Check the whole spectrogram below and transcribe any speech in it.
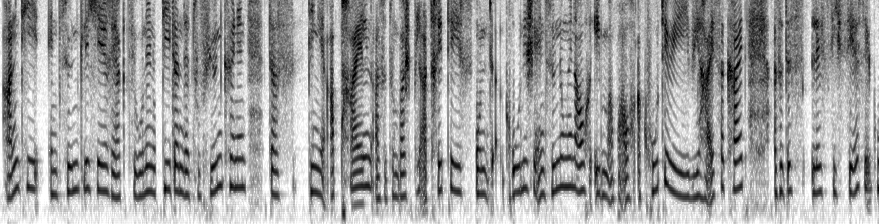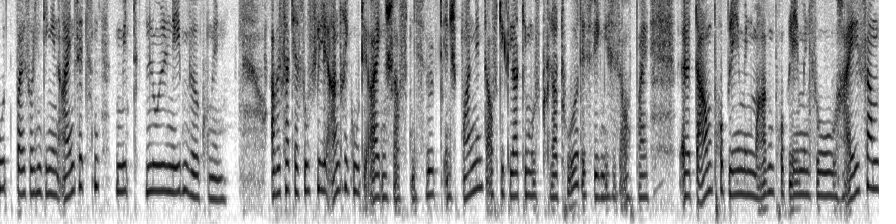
antientzündliche Reaktionen, die dann dazu führen können, dass Dinge abheilen, also zum Beispiel Arthritis und chronische Entzündungen auch, eben aber auch akute wie, wie Heiserkeit. Also das lässt sich sehr, sehr gut bei solchen Dingen einsetzen mit null Nebenwirkungen. Aber es hat ja so viele andere gute Eigenschaften. Es wirkt entspannend auf die glatte Muskulatur. Deswegen ist es auch bei äh, Darmproblemen, Magenproblemen so heilsam.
